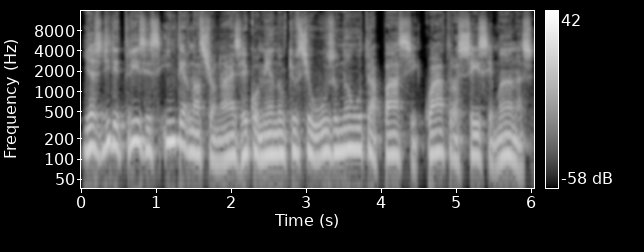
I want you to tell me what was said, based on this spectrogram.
e as diretrizes internacionais recomendam que o seu uso não ultrapasse 4 a 6 semanas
